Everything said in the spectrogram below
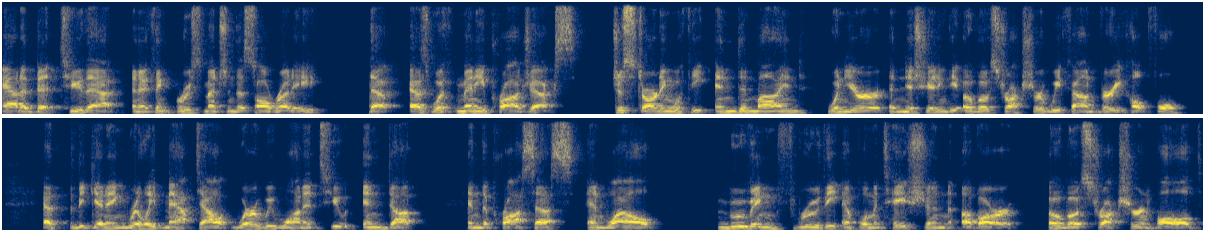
add a bit to that. And I think Bruce mentioned this already that, as with many projects, just starting with the end in mind when you're initiating the OBO structure, we found very helpful. At the beginning, really mapped out where we wanted to end up in the process. And while moving through the implementation of our OBO structure involved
